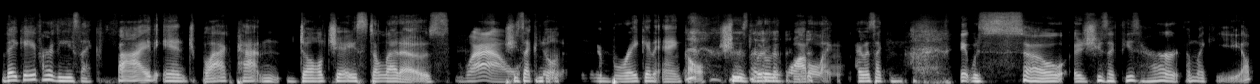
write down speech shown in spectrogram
They gave her these like five inch black patent Dolce stilettos. wow. She's like, no, I'm gonna break an ankle. She was literally waddling. I was like, it was so. She's like, these hurt. I'm like, yep.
